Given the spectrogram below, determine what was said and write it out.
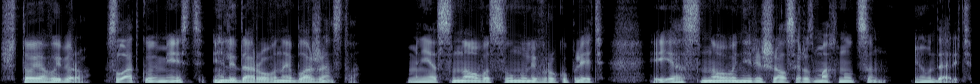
Что я выберу, сладкую месть или дарованное блаженство? Мне снова сунули в руку плеть, и я снова не решался размахнуться и ударить.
